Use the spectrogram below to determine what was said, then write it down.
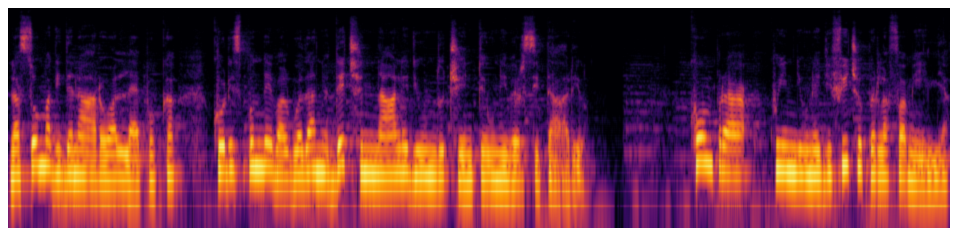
La somma di denaro all'epoca corrispondeva al guadagno decennale di un docente universitario. Compra quindi un edificio per la famiglia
